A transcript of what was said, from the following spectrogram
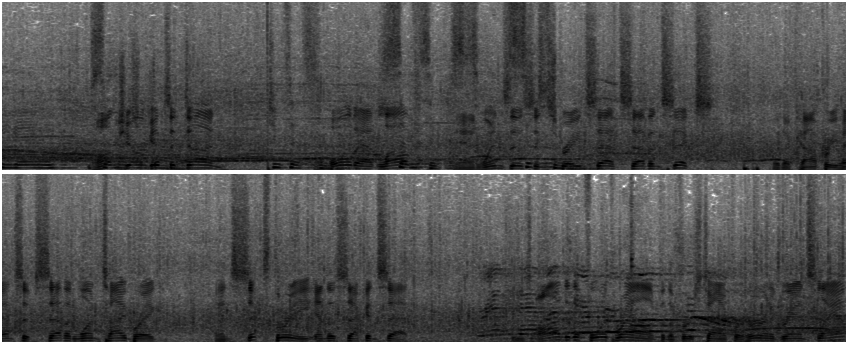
Wang Qiang gets it done. Hold at love and wins this in straight sets 7-6 with a comprehensive 7-1 tiebreak and 6-3 in the second set. She's on to the fourth round for the first time for her in a Grand Slam.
